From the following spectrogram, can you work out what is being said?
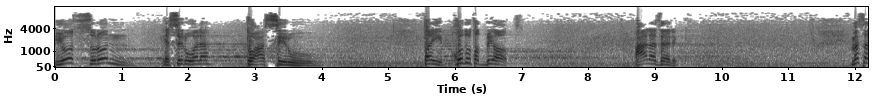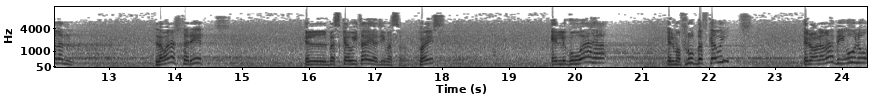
يسر يسروا ولا تعسروا. طيب خذوا تطبيقات. على ذلك. مثلا لو أنا اشتريت البسكويتاية دي مثلا كويس؟ اللي جواها المفروض بسكويت. العلماء بيقولوا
